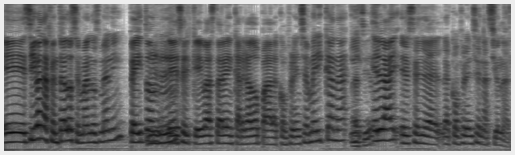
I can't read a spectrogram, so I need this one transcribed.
Eh, se iban a enfrentar los hermanos Manning. Peyton es el que iba a estar encargado para la conferencia americana y. Eli es el- la conferencia nacional.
